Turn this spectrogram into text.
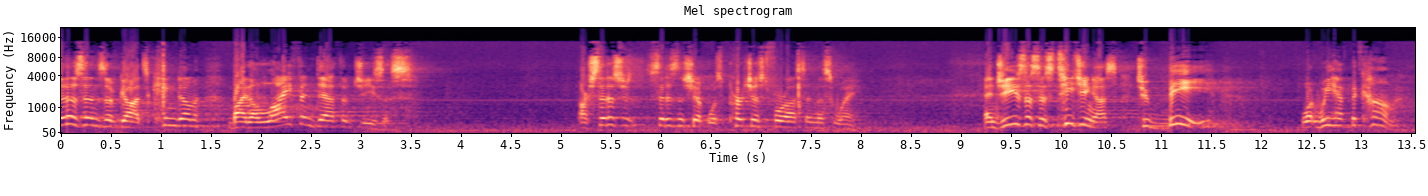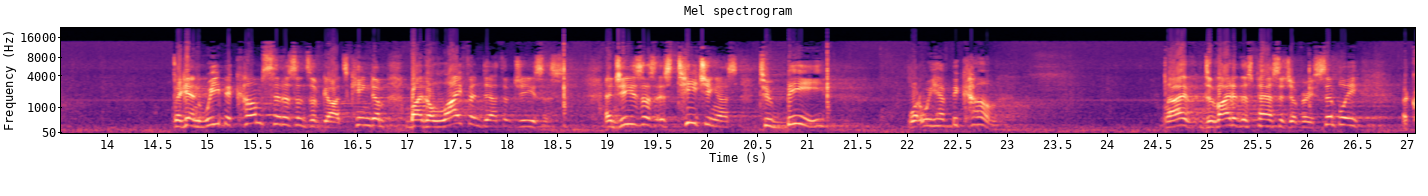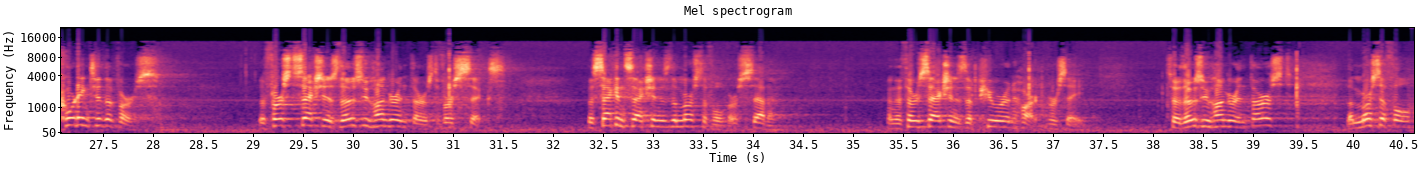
citizens of God's kingdom by the life and death of Jesus. Our citizenship was purchased for us in this way. And Jesus is teaching us to be what we have become. Again, we become citizens of God's kingdom by the life and death of Jesus. And Jesus is teaching us to be what we have become. I've divided this passage up very simply according to the verse. The first section is those who hunger and thirst, verse 6. The second section is the merciful, verse 7. And the third section is the pure in heart, verse 8. So those who hunger and thirst, the merciful,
